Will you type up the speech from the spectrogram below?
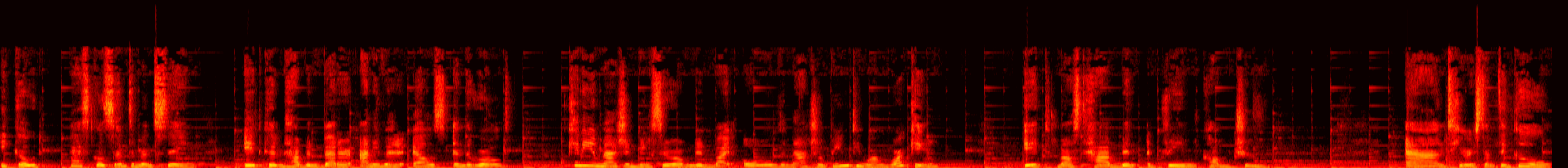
echoed Pascale's sentiments, saying, It couldn't have been better anywhere else in the world. Can you imagine being surrounded by all the natural beauty while working? It must have been a dream come true. And here's something cool.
